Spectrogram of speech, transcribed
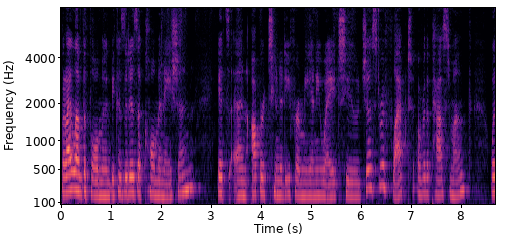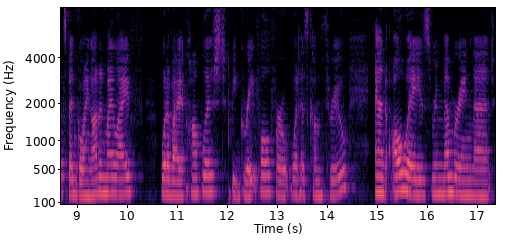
But I love the full moon because it is a culmination it's an opportunity for me anyway to just reflect over the past month what's been going on in my life, what have I accomplished, be grateful for what has come through, and always remembering that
